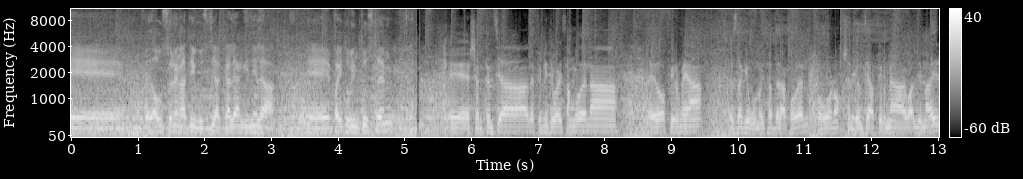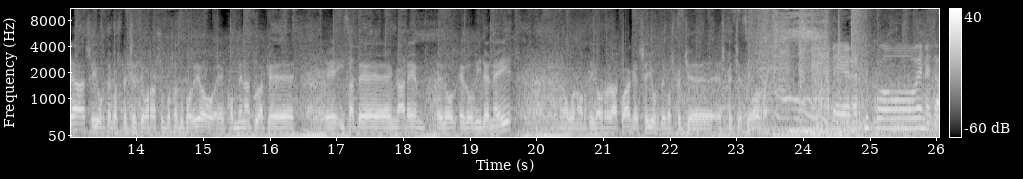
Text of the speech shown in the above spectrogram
e, edo hau guztiak kalean ginela e, paitu gintuzten. E, sententzia definitiboa izango dena edo firmea ez dakigu noiz aterako den. O, bueno, sententzia firmea baldin badira, sei urteko espetxe zigorra suposatuko dio e, kondenatuak e, e, izaten garen edo, edo direnei, ba, bueno, hortik aurrerakoak sei urteko espetxe, espetxe zigorra. E, gertukoen eta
